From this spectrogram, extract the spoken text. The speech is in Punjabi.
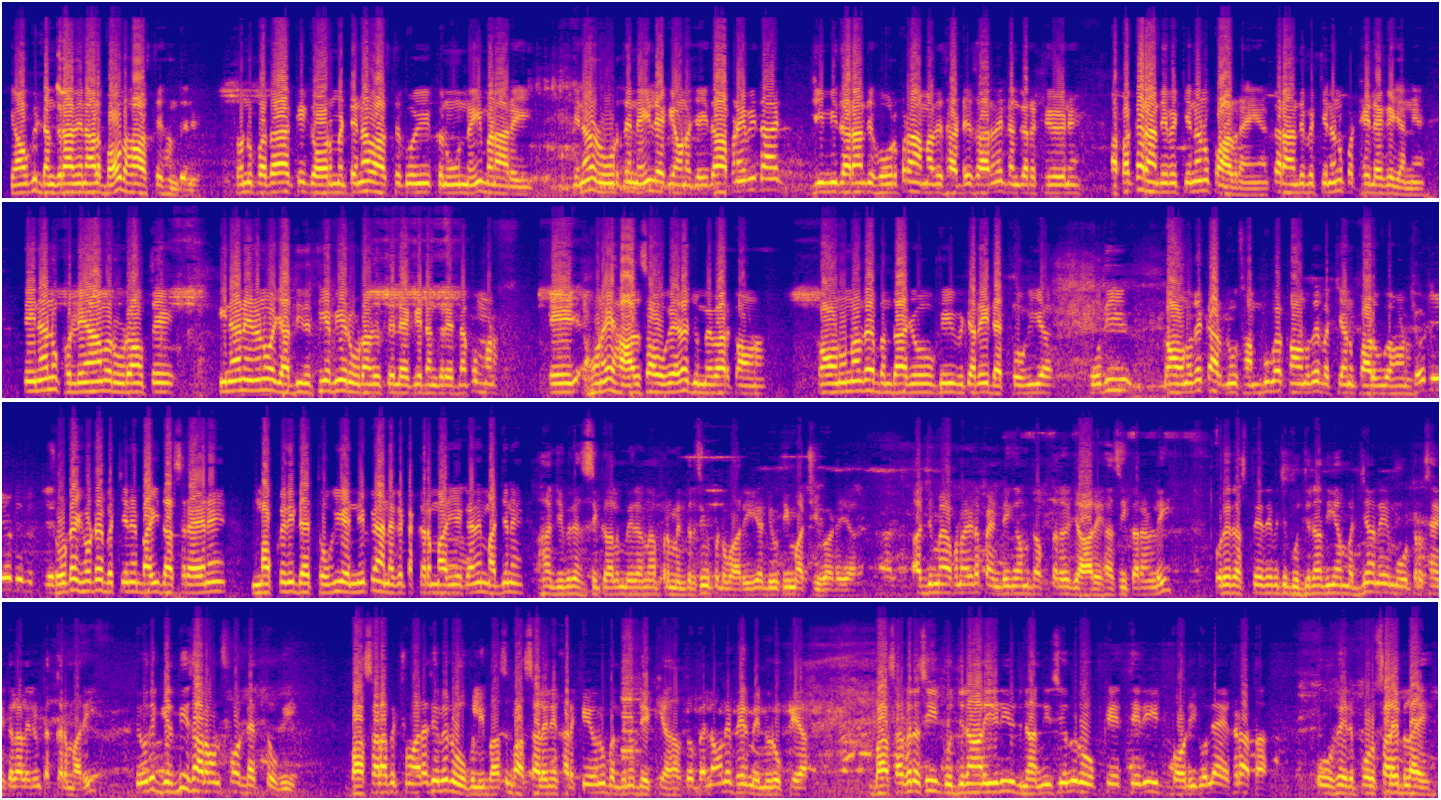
ਕਿਉਂਕਿ ਡੰਗਰਾਂ ਦੇ ਨਾਲ ਬਹੁਤ ਹਾਦਸੇ ਹੁੰਦੇ ਨੇ। ਤੁਹਾਨੂੰ ਪਤਾ ਕਿ ਗਵਰਨਮੈਂਟ ਇਹਨਾਂ ਵਾਸਤੇ ਕੋਈ ਕਾਨੂੰਨ ਨਹੀਂ ਬਣਾ ਰਹੀ, ਇਹਨਾਂ ਨੂੰ ਰੋਡ ਤੇ ਨਹੀਂ ਲੈ ਕੇ ਆਉਣਾ ਚਾਹੀਦਾ। ਆਪਣੇ ਵੀ ਤਾਂ ਜ਼ਿਮੀਦਾਰਾਂ ਦੇ ਹੋਰ ਭਰਾਵਾਂ ਦੇ ਸਾਡੇ ਸਾਰਿਆਂ ਦੇ ਡੰਗਰ ਰੱਖੇ ਹੋਏ ਨੇ। ਆਪਾਂ ਘਰਾਂ ਦੇ ਵਿੱਚ ਇਹਨਾਂ ਨੂੰ ਪਾਲ ਰਹੇ ਹਾਂ। ਘਰਾਂ ਦੇ ਵਿੱਚ ਇਹਨਾਂ ਨੂੰ ਪੱਠੇ ਲੈ ਕੇ ਜਾਂਦੇ ਆ ਤੇ ਇਹਨਾਂ ਨੂੰ ਖੁੱਲ੍ਹੇਆਮ ਰੋਡਾਂ ਉੱਤੇ ਇਹਨਾਂ ਨੇ ਇਹਨਾਂ ਨੂੰ ਆਜ਼ਾਦੀ ਦਿੱਤੀ ਹੈ ਵੀ ਇਹ ਰੋਡਾਂ ਦੇ ਉੱਤੇ ਲੈ ਕੇ ਡੰਗਰ ਇਦਾਂ ਘੁੰਮਣ। ਤੇ ਹੁਣ ਇਹ ਹਾਦਸਾ ਹੋ ਗਿਆ ਇਹਦਾ ਜ਼ਿੰਮੇਵਾਰ ਕੌਣ ਆ? ਕੌਣ ਉਹਨਾਂ ਦਾ ਬੰਦਾ ਜੋ ਕਿ ਵਿਚਾਰੇ ਦੀ ਡੈਥ ਹੋ ਗਈ ਆ ਉਹਦੀ ਕੌਣ ਉਹਦੇ ਘਰ ਨੂੰ ਸੰਭੂਗਾ ਕੌਣ ਉਹਦੇ ਬੱਚਿਆਂ ਨੂੰ ਪਾਲੂਗਾ ਹੁਣ? ਛੋਟੇ ਛੋਟੇ ਬੱਚੇ। ਛੋਟੇ ਛੋਟੇ ਬੱਚੇ ਨੇ ਬਾਈ ਦੱਸ ਰਹੇ ਨੇ। ਮੌਕੇ ਦੀ ਡੈਥ ਹੋ ਗਈ, ਇੰਨੀ ਭਿਆਨਕ ਟੱਕਰ ਮਾਰੀ ਹੈ, ਕਹਿੰਦੇ ਮੱਝ ਨੇ। ਹਾਂਜੀ ਵੀਰੇ, ਸਤਿ ਸ਼੍ਰੀ ਅਕਾਲ। ਮੇਰਾ ਨਾਮ ਪਰਮਿੰਦਰ ਸਿੰਘ ਪਟਵਾਰੀ ਹੈ, ਡਿਊਟੀ ਮਾਛੀਵਾੜੇ ਆ। ਅੱਜ ਮੈਂ ਆਪਣਾ ਜਿਹੜਾ ਪੈਂਡਿੰਗ ਆਮ ਦਫ਼ਤਰ ਜਾ ਰਿਹਾ ਸੀ ਕਰਨ ਲਈ, ਉਹਦੇ ਰਸਤੇ ਦੇ ਵਿੱਚ ਗੁੱਜਰਾਂ ਦੀਆਂ ਮੱਝਾਂ ਨੇ ਮੋਟਰਸਾਈਕਲ ਵਾਲੇ ਨੂੰ ਟੱਕਰ ਮਾਰੀ ਤੇ ਉਹਦੀ ਗਿਰਦੀ ਸਾਰ ਔਨ ਸਪੌਟ ਡੈਥ ਹੋ ਗਈ। ਬੱਸ ਵਾਲਾ ਪਿੱਛੋਂ ਆ ਰਿਹਾ ਸੀ, ਉਹਨੇ ਰੋਕ ਲਈ ਬੱਸ। ਬੱਸ ਵਾਲੇ ਨੇ ਖੜ ਕੇ ਉਹਨੂੰ ਬੰਦੇ ਨੂੰ ਦੇਖਿਆ। ਸਭ ਤੋਂ ਪਹਿਲਾਂ ਉਹਨੇ ਫਿਰ ਮੈਨੂੰ ਰੋਕਿਆ। ਬੱਸ ਆ, ਫਿਰ ਅਸੀਂ ਗੁੱਜਰਾਂ ਵਾਲੀ ਜਿਹੜੀ ਜਨਾਨੀ ਸੀ, ਉਹਨੂੰ ਰੋਕ ਕੇ ਇੱਥੇ ਦੀ ਬੋਡੀ ਕੋਲ ਲਿਆਏ ਖੜਾਤਾ ਉਹ ਫਿਰ ਪੁਲਿਸ ਵਾਲੇ ਬੁਲਾਏ।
